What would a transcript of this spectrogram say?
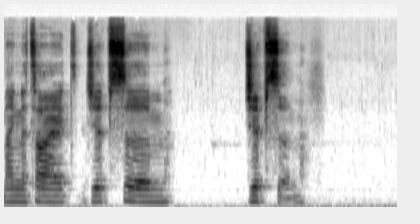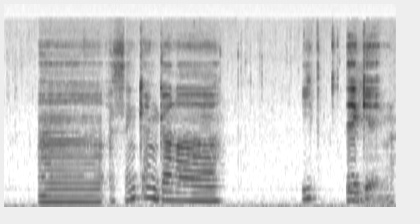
Magnetite, gypsum, gypsum. Uh, I think I'm gonna keep digging.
